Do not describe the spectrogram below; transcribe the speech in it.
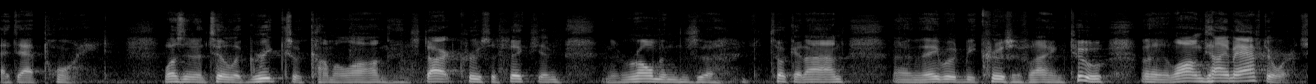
at that point. It wasn't until the Greeks would come along and start crucifixion, and the Romans uh, took it on, and they would be crucifying too a long time afterwards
